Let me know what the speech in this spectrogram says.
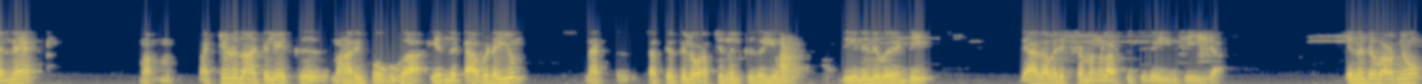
തന്നെ മറ്റൊരു നാട്ടിലേക്ക് മാറിപ്പോകുക എന്നിട്ട് അവിടെയും സത്യത്തിൽ ഉറച്ചു നിൽക്കുകയും ദീനിനു വേണ്ടി ത്യാഗപരിശ്രമങ്ങൾ അർപ്പിക്കുകയും ചെയ്യുക. എന്നിട്ട് പറഞ്ഞു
